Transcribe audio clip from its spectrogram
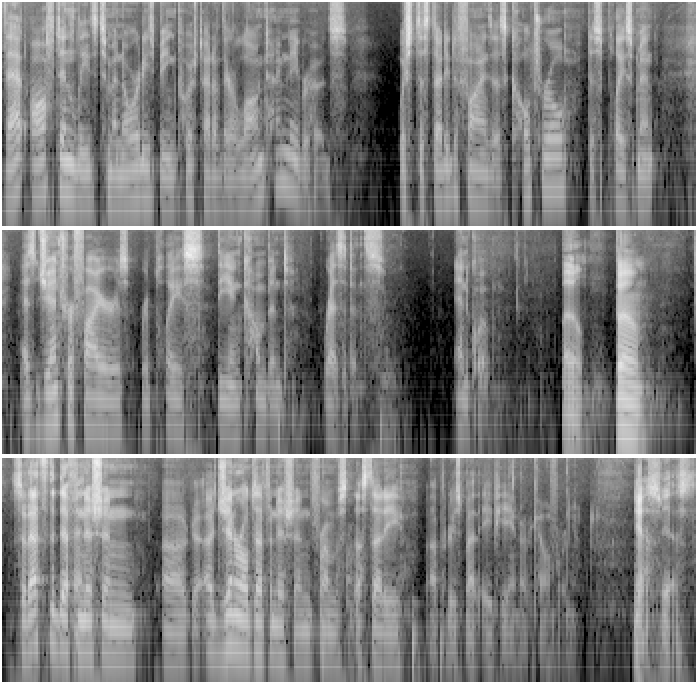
That often leads to minorities being pushed out of their longtime neighborhoods." Which the study defines as cultural displacement as gentrifiers replace the incumbent residents. End quote. Boom. Boom. So that's the definition, uh, a general definition from a study uh, produced by the APA in Northern California. Yes, Yes.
